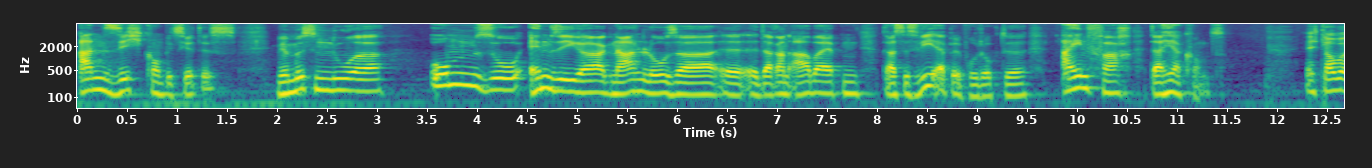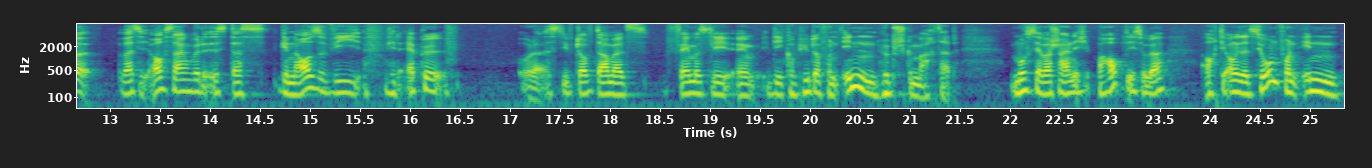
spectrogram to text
an sich kompliziert ist. Wir müssen nur umso emsiger, gnadenloser äh, daran arbeiten, dass es wie Apple-Produkte einfach daherkommt. Ich glaube, was ich auch sagen würde, ist, dass genauso wie Apple oder Steve Jobs damals famously äh, die Computer von innen hübsch gemacht hat, muss ja wahrscheinlich, behaupte ich sogar, auch die Organisation von innen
